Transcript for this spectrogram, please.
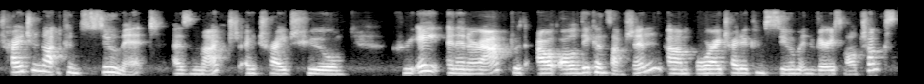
try to not consume it as much. I try to create and interact without all of the consumption, um, or I try to consume in very small chunks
